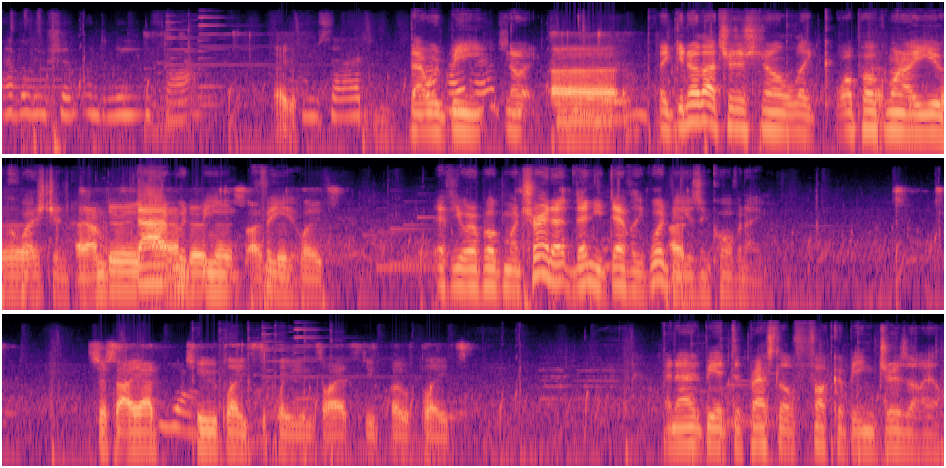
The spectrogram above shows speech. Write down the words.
evolution underneath that. You said. That would be no, Uh, like you know that traditional like what Pokemon are you Uh, question. I am doing. That I am would doing be this. I'm for doing you. plates. If you were a Pokemon trainer, then you definitely would be Uh, using Corviknight. It's just I had Yeah. two plates to clean, so I had to do both plates. And I'd be a depressed little fucker being Drizzile.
